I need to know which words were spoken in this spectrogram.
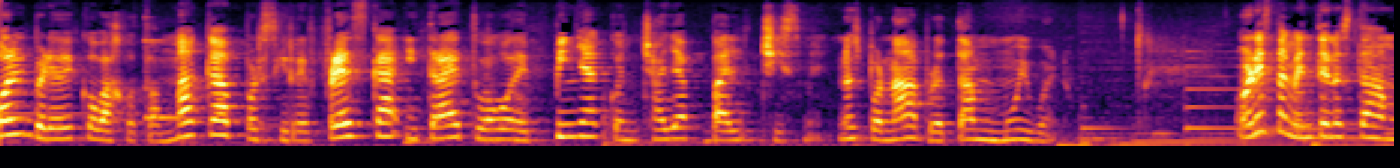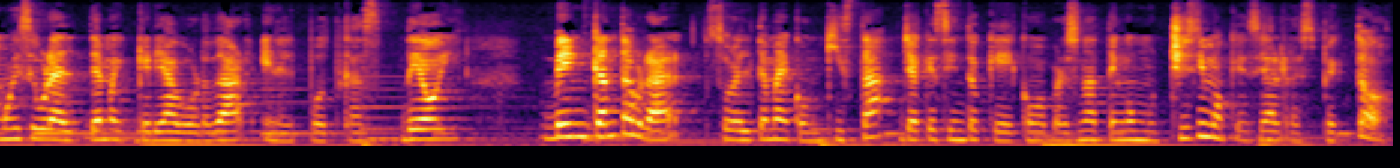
Pon el periódico bajo tu hamaca por si refresca y trae tu agua de piña con chaya pa'l chisme. No es por nada, pero está muy bueno. Honestamente no estaba muy segura del tema que quería abordar en el podcast de hoy. Me encanta hablar sobre el tema de conquista, ya que siento que como persona tengo muchísimo que decir al respecto,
